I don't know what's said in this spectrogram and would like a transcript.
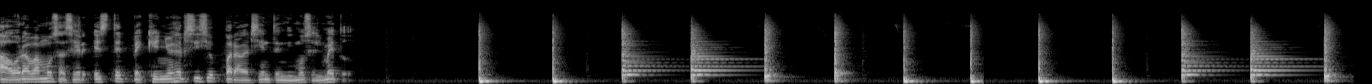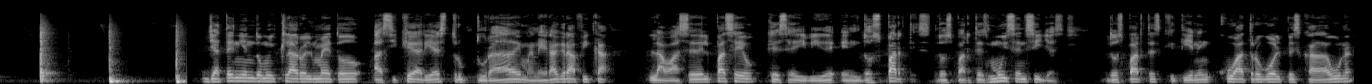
Ahora vamos a hacer este pequeño ejercicio para ver si entendimos el método. Ya teniendo muy claro el método, así quedaría estructurada de manera gráfica la base del paseo que se divide en dos partes, dos partes muy sencillas, dos partes que tienen cuatro golpes cada una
